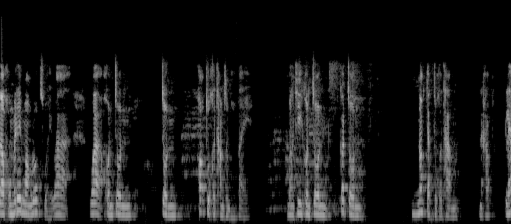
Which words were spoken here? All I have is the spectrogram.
เราคงไม่ได้มองโลกสวยว่าว่าคนจนจนเพราะถูกกระทำเสมอไป บางทีคนจนก็จนนอกจากถูกกระทำนะครับ และ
